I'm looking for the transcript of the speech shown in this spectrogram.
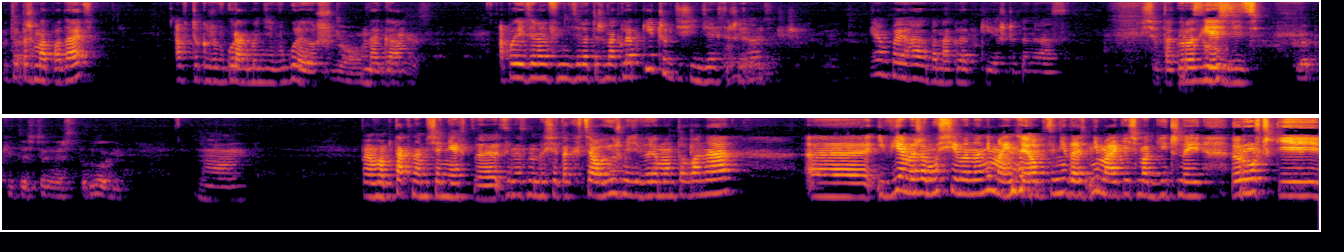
Bo to też ma padać. A w czego, że w górach będzie w ogóle już No, mega. tak. A pojedziemy w niedzielę też na klepki, czy gdzieś indziej chcesz Nie jechać? jeszcze? Ja bym pojechała chyba na klepki jeszcze ten raz. Się tak rozjeździć. Klepki to ściągniesz z podłogi. No. Powiem wam, tak nam się nie chce. Z jednej strony by się tak chciało już mieć wyremontowane i wiemy, że musimy, no nie ma innej opcji, nie, da, nie ma jakiejś magicznej różdżki,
